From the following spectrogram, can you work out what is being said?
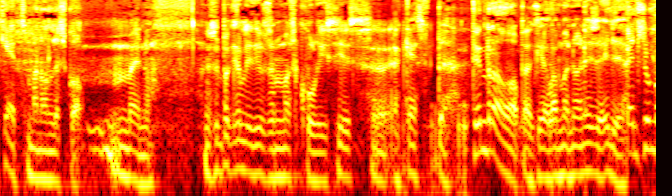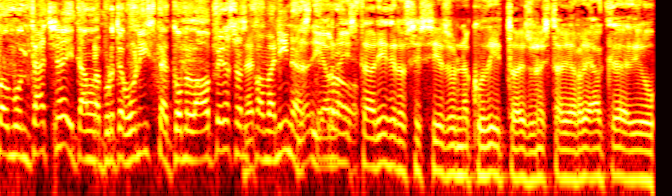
aquests, Manon Lescó? Bueno, no sé per què li dius en masculí si és eh, aquesta. Tens raó. Perquè la Manon és ella. Penso en el muntatge i tant la protagonista com l'òpera són Saps? femenines. No, hi ha una raó. història que no sé si és un acudit o és una història real que diu,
